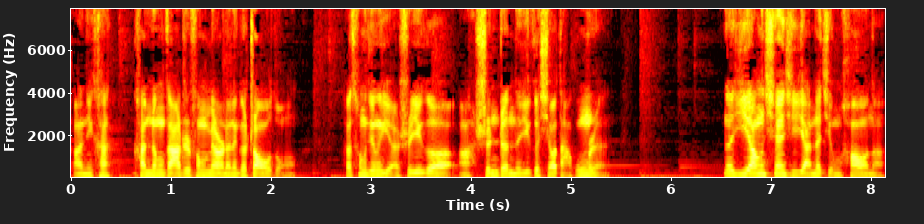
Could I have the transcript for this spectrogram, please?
啊！你看刊登杂志封面的那个赵总，他曾经也是一个啊深圳的一个小打工人。那易烊千玺演的景浩呢？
